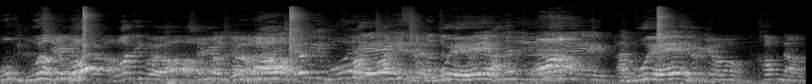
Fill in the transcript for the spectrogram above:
어 뭐야? 재혁이? 뭐야? 뭐 하는 거야? 재혁이 뭐야? 아, 재혁이 뭐해? 뭐해? 와. 아 뭐해? 재혁이 형, 컴다운.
